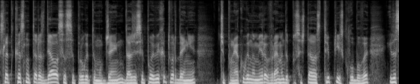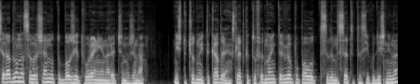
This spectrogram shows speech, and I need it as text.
След късната раздяла с съпругата му Джейн, даже се появиха твърдения, че понякога намира време да посещава из клубове и да се радва на съвършенното Божие творение, наречено жена. Нищо чудно и така да е, след като в едно интервю по повод 70-та си годишнина,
